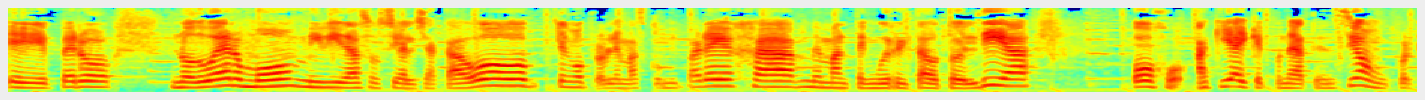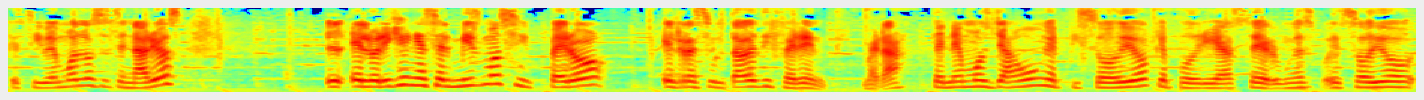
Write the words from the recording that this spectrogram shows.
eh, pero no duermo, mi vida social se acabó, tengo problemas con mi pareja, me mantengo irritado todo el día. Ojo, aquí hay que poner atención, porque si vemos los escenarios, el, origen es el mismo, sí, pero el resultado es diferente, ¿verdad? Tenemos ya un episodio que podría ser un episodio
